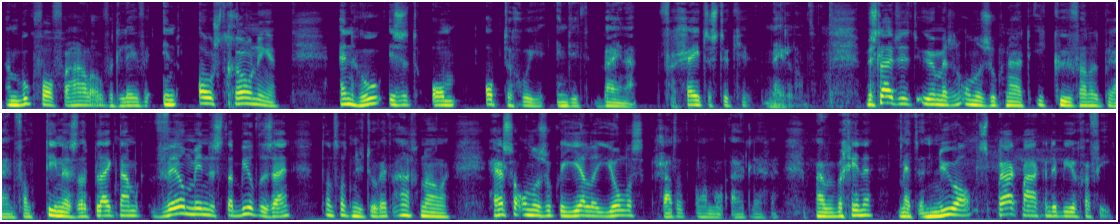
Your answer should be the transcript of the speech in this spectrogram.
Een boek vol verhalen over het leven in Oost-Groningen. En hoe is het om op te groeien in dit bijna vergeten stukje Nederland. We sluiten dit uur met een onderzoek naar het IQ van het brein van tieners. Dat blijkt namelijk veel minder stabiel te zijn dan tot nu toe werd aangenomen. Hersenonderzoeker Jelle Jolles gaat het allemaal uitleggen. Maar we beginnen met een nu al spraakmakende biografie.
